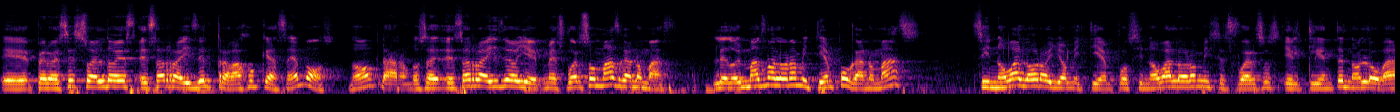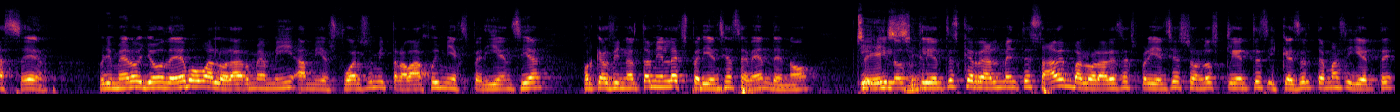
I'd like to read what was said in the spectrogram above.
Eh, pero ese sueldo es esa raíz del trabajo que hacemos, ¿no? Claro. O sea, esa raíz de, oye, me esfuerzo más, gano más. Le doy más valor a mi tiempo, gano más. Si no valoro yo mi tiempo, si no valoro mis esfuerzos, el cliente no lo va a hacer. Primero yo debo valorarme a mí, a mi esfuerzo, mi trabajo y mi experiencia, porque al final también la experiencia se vende, ¿no? Sí, y, y los sí. clientes que realmente saben valorar esa experiencia son los clientes, y que es el tema siguiente,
